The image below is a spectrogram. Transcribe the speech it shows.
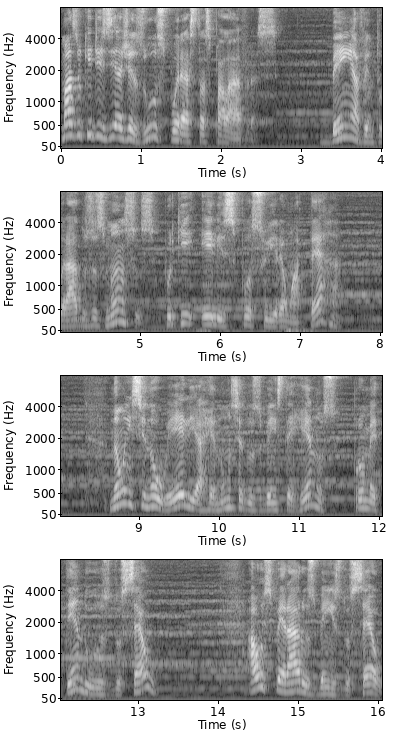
Mas o que dizia Jesus por estas palavras? Bem-aventurados os mansos, porque eles possuirão a terra? Não ensinou ele a renúncia dos bens terrenos, prometendo-os do céu? Ao esperar os bens do céu,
